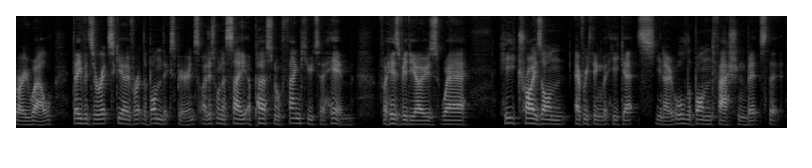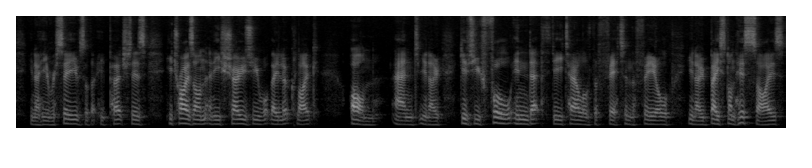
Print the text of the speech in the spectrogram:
very well, David Zaritsky over at the Bond Experience. I just want to say a personal thank you to him for his videos where he tries on everything that he gets, you know, all the Bond fashion bits that, you know, he receives or that he purchases, he tries on and he shows you what they look like on and, you know, gives you full in-depth detail of the fit and the feel, you know, based on his size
